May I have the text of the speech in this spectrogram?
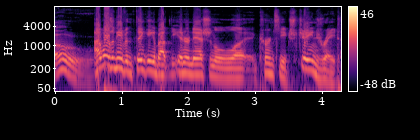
Oh. I wasn't even thinking about the international uh, currency exchange rate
